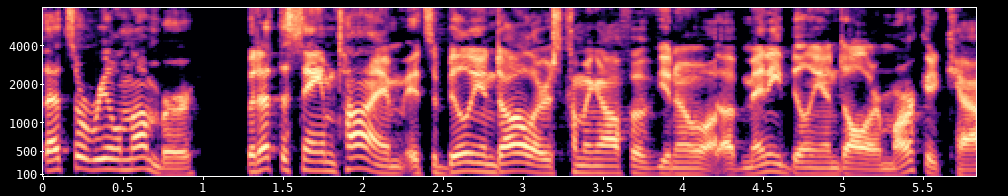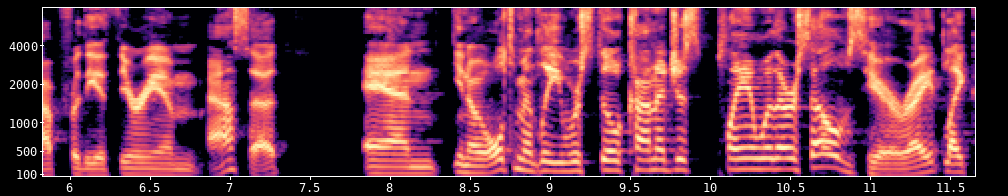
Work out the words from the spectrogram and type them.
that's a real number. But at the same time, it's a billion dollars coming off of, you know, a many billion dollar market cap for the Ethereum asset. And, you know, ultimately we're still kind of just playing with ourselves here, right? Like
